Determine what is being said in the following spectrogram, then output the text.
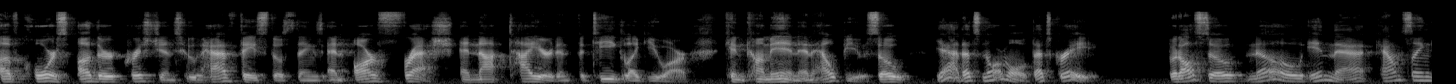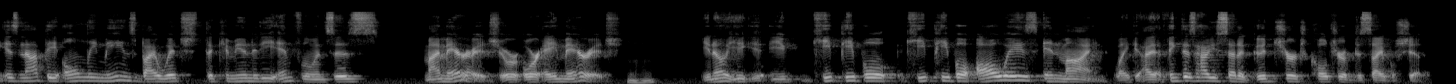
Of course, other Christians who have faced those things and are fresh and not tired and fatigued like you are can come in and help you. So, yeah, that's normal. That's great but also know in that counseling is not the only means by which the community influences my marriage or or a marriage. Mm-hmm. you know you you keep people keep people always in mind. Like i think this is how you set a good church culture of discipleship.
